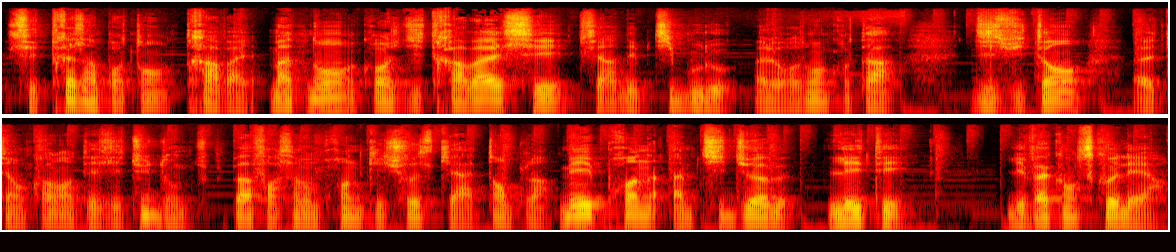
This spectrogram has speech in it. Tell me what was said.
c'est très important, travail. Maintenant, quand je dis travail, c'est faire des petits boulots. Malheureusement, quand tu as 18 ans, euh, tu es encore dans tes études, donc tu peux pas forcément prendre quelque chose qui est à temps plein. Mais prendre un petit job l'été, les vacances scolaires,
